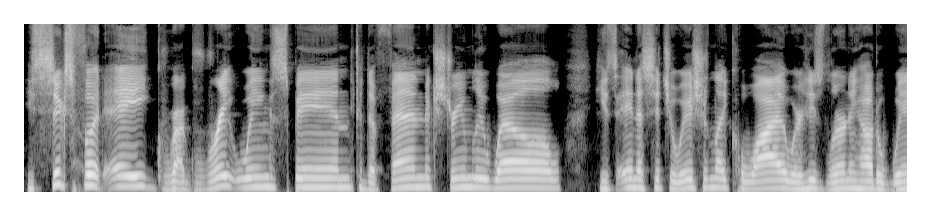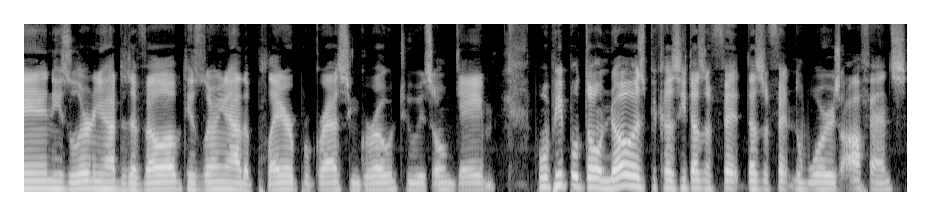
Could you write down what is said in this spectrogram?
He's six foot eight, gr- great wingspan, can defend extremely well. He's in a situation like Kawhi where he's learning how to win, he's learning how to develop, he's learning how to player progress and grow into his own game. But what people don't know is because he doesn't fit doesn't fit in the Warriors offense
